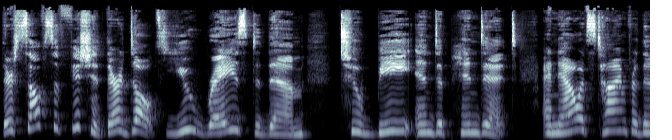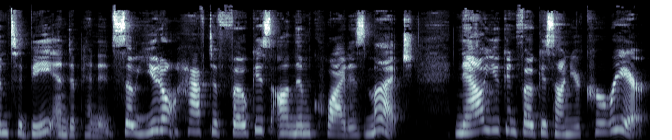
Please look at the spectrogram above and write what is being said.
They're self sufficient. They're adults. You raised them to be independent. And now it's time for them to be independent. So you don't have to focus on them quite as much. Now you can focus on your career.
